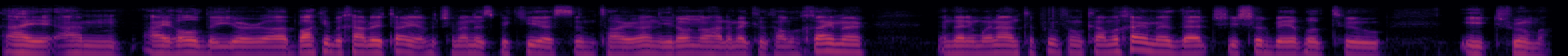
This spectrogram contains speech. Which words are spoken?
I I'm I hold that you're uh, Baki B'cha Reitara, you have a tremendous Bekias in Tyra, and you don't know how to make a Kavachimer and then he went on to prove from Kavachimer that she should be able to eat truma.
